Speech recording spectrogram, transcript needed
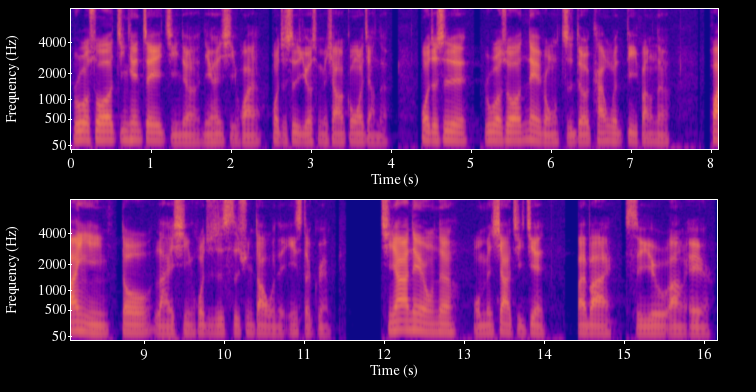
如果说今天这一集呢你很喜欢，或者是有什么想要跟我讲的，或者是如果说内容值得看问的地方呢，欢迎都来信或者是私讯到我的 Instagram。其他内容呢，我们下集见，拜拜，See you on air。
